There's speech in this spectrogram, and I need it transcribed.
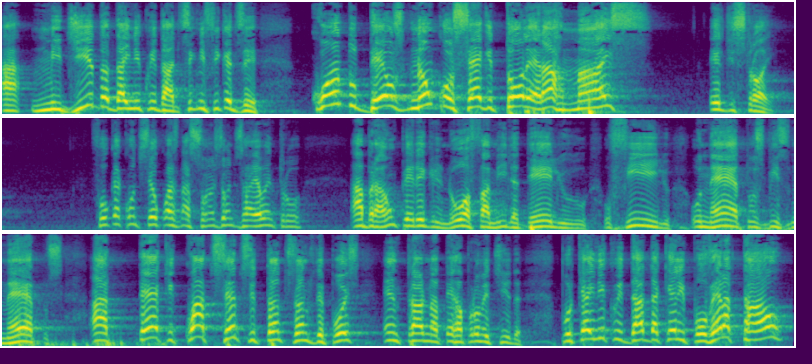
a medida da iniquidade. Significa dizer, quando Deus não consegue tolerar mais, ele destrói. Foi o que aconteceu com as nações onde Israel entrou. Abraão peregrinou a família dele, o, o, filho, o neto, os bisnetos, até que quatrocentos e tantos anos depois entraram na terra prometida. Porque a iniquidade daquele povo era tal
